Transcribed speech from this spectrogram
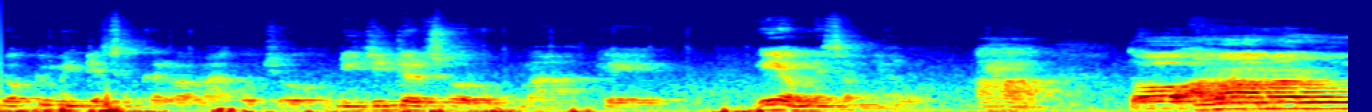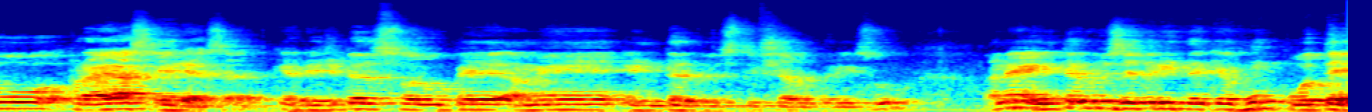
ડોક્યુમેન્ટેશન કરવા માંગો છો? ડિજિટલ સ્વરૂપમાં કે એ અમને સમજાવો? હા તો આમાં અમારો પ્રયાસ એ રહેશે કે ડિજિટલ સ્વરૂપે અમે ઇન્ટરવ્યૂઝથી શરૂ કરીશું. અને ઇન્ટરવ્યૂઝ એવી રીતે કે હું પોતે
